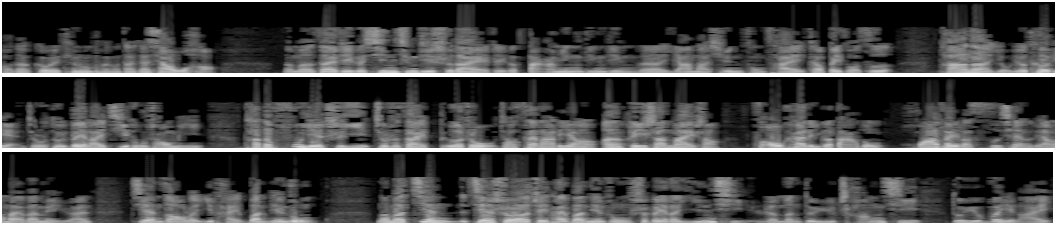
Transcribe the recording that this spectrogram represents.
好的，各位听众朋友，大家下午好。那么，在这个新经济时代，这个大名鼎鼎的亚马逊总裁叫贝佐斯，他呢有一个特点，就是对未来极度着迷。他的副业之一就是在德州叫塞拉利昂暗黑山脉上凿开了一个大洞，花费了四千两百万美元建造了一台万年钟。那么建建设这台万年钟是为了引起人们对于长期、对于未来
